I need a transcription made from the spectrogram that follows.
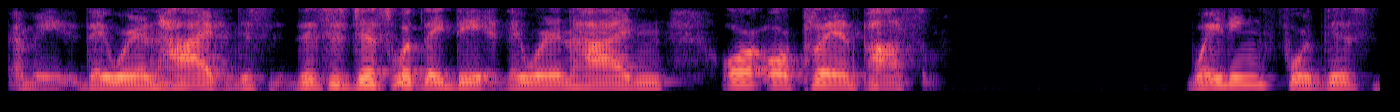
I mean, they were in hiding. This this is just what they did. They were in hiding or or playing possum, waiting for this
